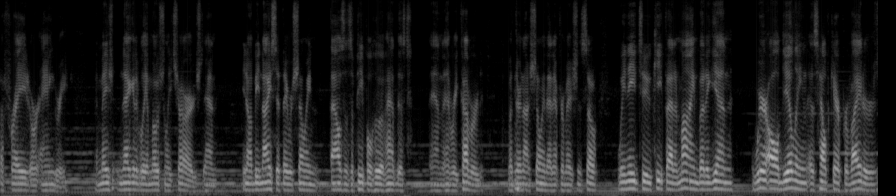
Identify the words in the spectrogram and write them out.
afraid or angry, and negatively emotionally charged. And, you know, it'd be nice if they were showing thousands of people who have had this and have recovered but they're not showing that information. So we need to keep that in mind. But again, we're all dealing as healthcare providers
